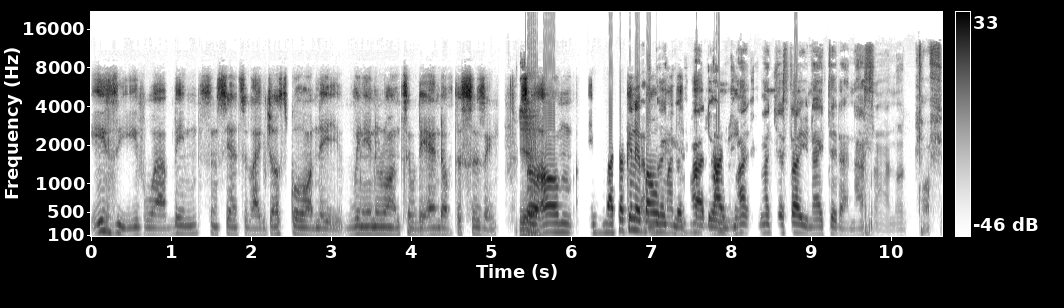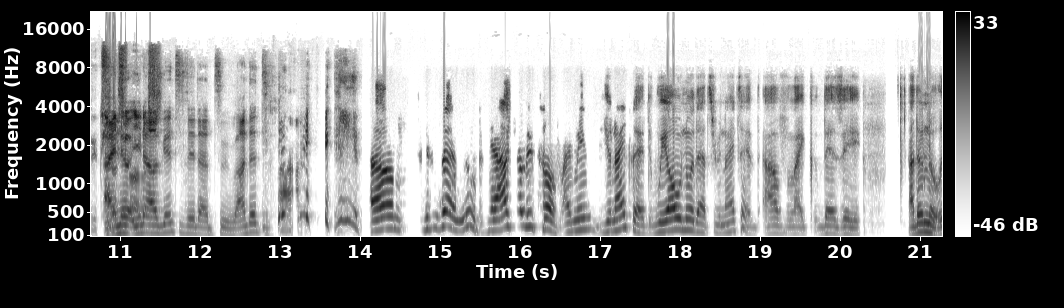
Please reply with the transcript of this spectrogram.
easy if we are being sincere to like just go on the winning run till the end of the season. Yeah. So um, if we're talking about beg your pardon. mathematically- Ma- Manchester United and Arsenal are not tough fixtures. I know, you know, I was going to say that too. And then, Um, this is very- look, they're actually tough. I mean, United. We all know that United have like there's a, I don't know.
